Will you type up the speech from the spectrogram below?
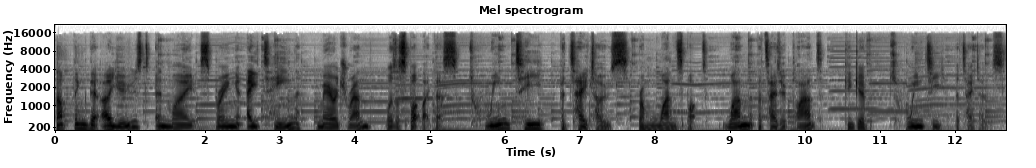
Something that I used in my spring 18 marriage run was a spot like this. 20 potatoes from one spot. One potato plant can give 20 potatoes.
